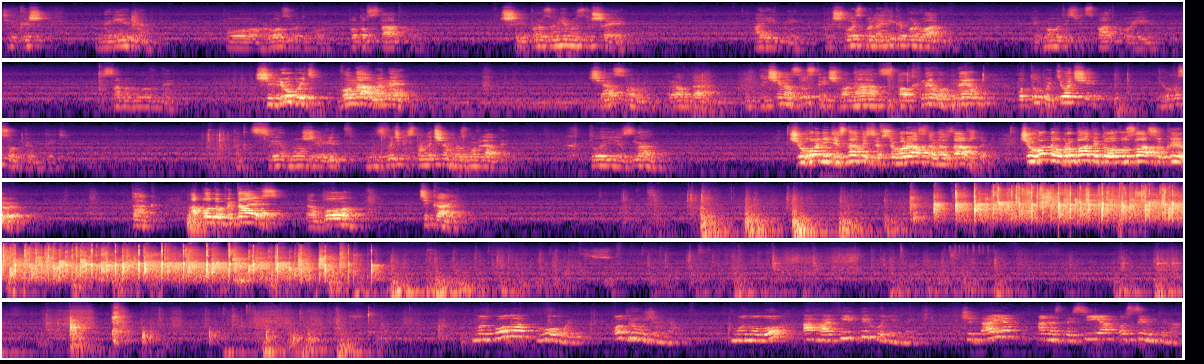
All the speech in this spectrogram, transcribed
Тільки ж не рівня по розвитку, по достатку, чи порозуміємо з душею. А рідний, прийшлось би навіки порвати відмовитись від спадку і саме головне. Чи любить вона мене? Часом, правда, йдучи на зустріч, вона спалахне вогнем, потупить очі і голосок тремтить. Так Це може і від незвички з паничем розмовляти. Хто її зна? Чого не дізнатися всього раз та назавжди? Чого не обрубати того вузла сокирою? Так, або допитаюсь, або тікаю. Микола Гоголь. Одруження. Монолог Агафії Тихонівни. Читає Анастасія Осинкіна.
